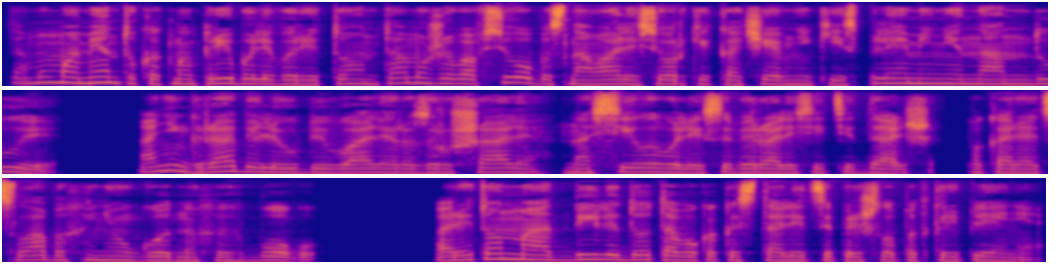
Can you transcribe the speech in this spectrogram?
К тому моменту, как мы прибыли в Аритон, там уже вовсю обосновались орки-кочевники из племени Нандуи. Они грабили, убивали, разрушали, насиловали и собирались идти дальше, покорять слабых и неугодных их богу. Аритон мы отбили до того, как из столицы пришло подкрепление.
